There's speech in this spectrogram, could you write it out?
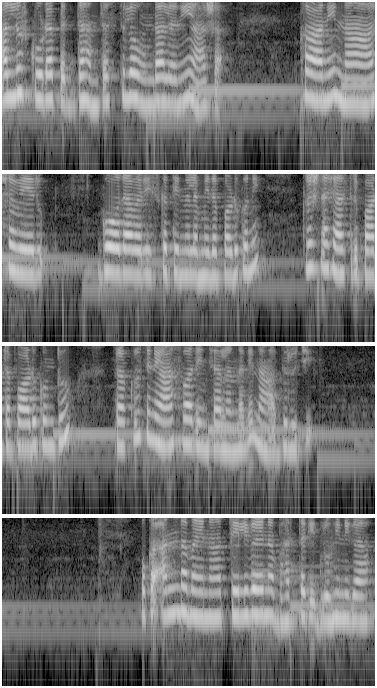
అల్లుడు కూడా పెద్ద అంతస్తులో ఉండాలని ఆశ. కానీ నా ఆశ వేరు. గోదావరి ఇసుక తిన్నెల మీద పడుకొని కృష్ణశాస్త్రి పాట పాడుకుంటూ ప్రకృతిని ఆస్వాదించాలన్నది నా అభిరుచి. ఒక అందమైన తెలివైన భర్తకి గృహిణిగా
